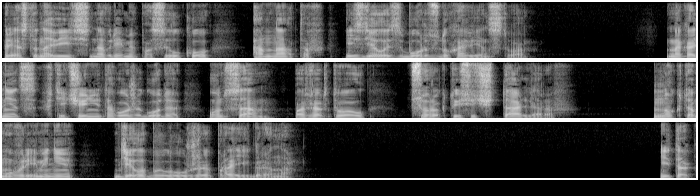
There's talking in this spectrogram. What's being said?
приостановить на время посылку анатов и сделать сбор с духовенства. Наконец, в течение того же года он сам пожертвовал 40 тысяч таллеров. Но к тому времени дело было уже проиграно. Итак,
